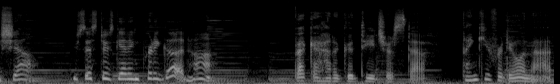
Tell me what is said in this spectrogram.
Shel, your sister's getting pretty good, huh? Becca had a good teacher, Steph. Thank you for doing that.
